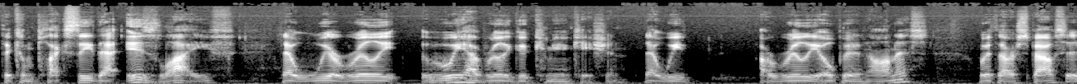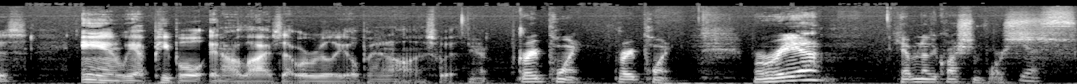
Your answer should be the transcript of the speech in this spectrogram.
the complexity that is life that we're really we have really good communication that we are really open and honest with our spouses and we have people in our lives that we're really open and honest with Yeah, great point. Great point. Maria, you have another question for us? Yes.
